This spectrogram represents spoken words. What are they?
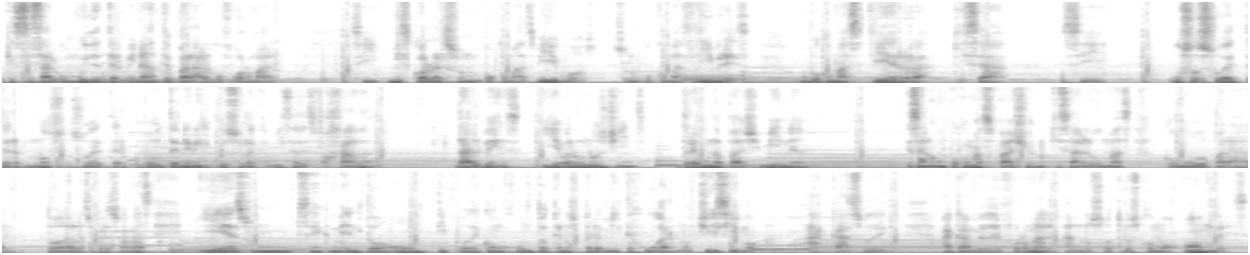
que eso es algo muy determinante para algo formal. ¿sí? Mis colores son un poco más vivos, son un poco más libres, un poco más tierra, quizá. ¿sí? Uso suéter, no uso suéter, puedo tener incluso la camisa desfajada, tal vez, y llevar unos jeans, traigo una pashmina. Es algo un poco más fashion, quizá algo más cómodo para todas las personas, y es un segmento o un tipo de conjunto que nos permite jugar muchísimo, a, a cambio del formal, a nosotros como hombres.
